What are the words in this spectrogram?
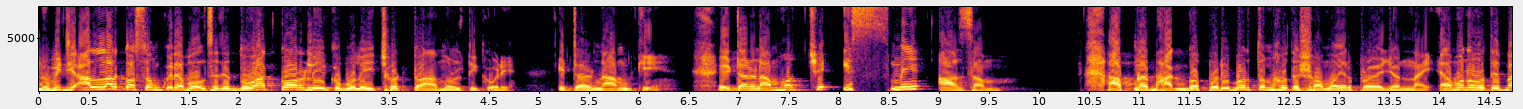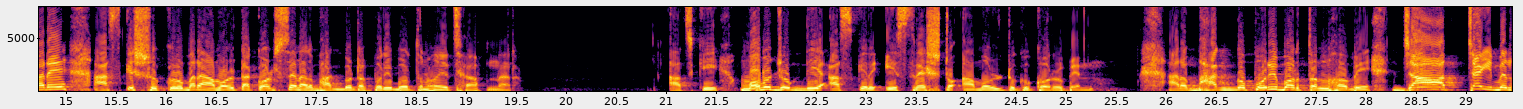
নবীজি আল্লাহর কসম করে বলছে যে, দোয়া করলেই কবুল এই ছোট্ট আমলটি করে। এটার নাম কি? এটার নাম হচ্ছে ইসমে আজম। আপনার ভাগ্য পরিবর্তন হতে সময়ের প্রয়োজন নাই। এমনও হতে পারে আজকে শুক্রবার আমলটা করছেন আর ভাগ্যটা পরিবর্তন হয়েছে আপনার। আজকে মনোযোগ দিয়ে আজকের এই শ্রেষ্ঠ আমলটুকু করবেন? আর ভাগ্য পরিবর্তন হবে। যা চাইবেন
